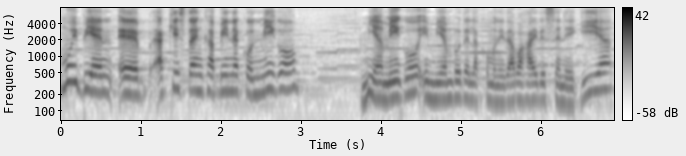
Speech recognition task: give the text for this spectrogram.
Muy bien, eh, aquí está en cabina conmigo mi amigo y miembro de la comunidad Bahá'í de Seneguía,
